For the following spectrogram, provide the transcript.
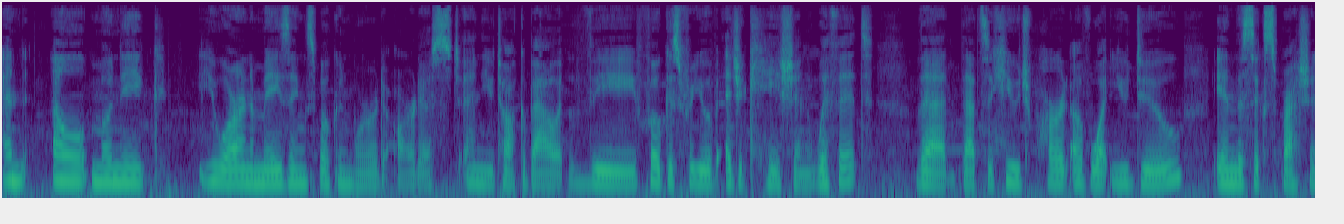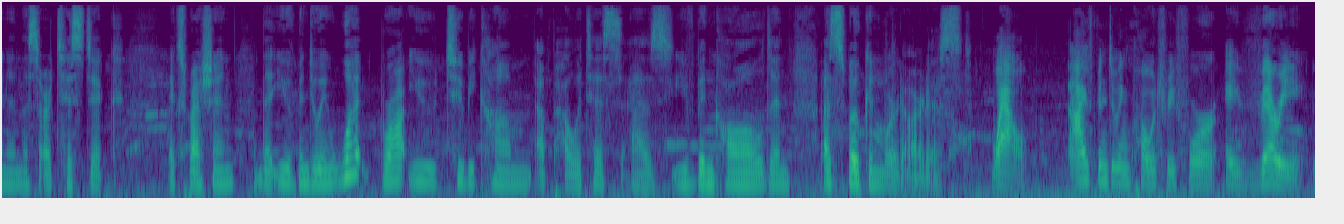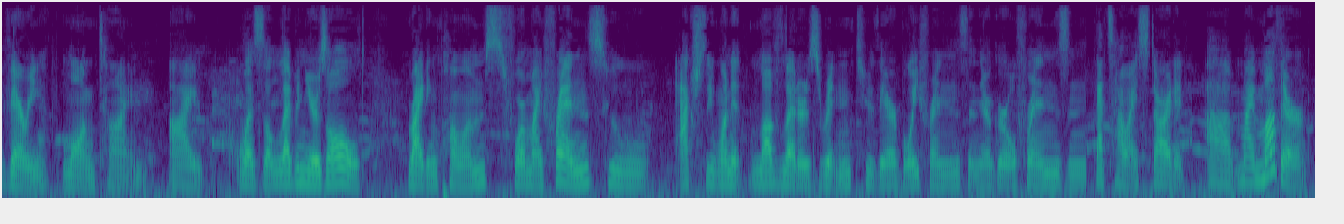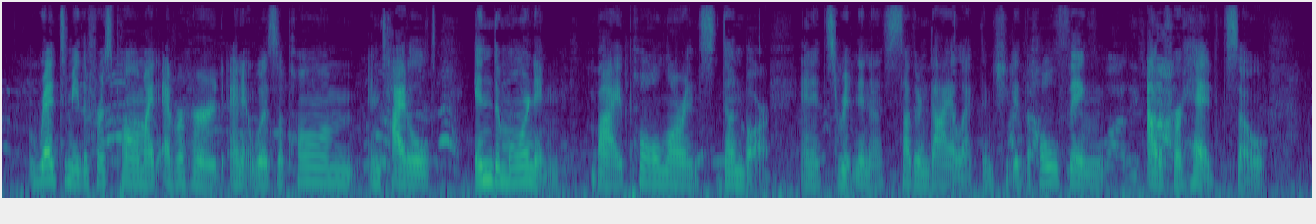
And El Monique, you are an amazing spoken word artist, and you talk about the focus for you of education with it. That that's a huge part of what you do in this expression, in this artistic expression that you've been doing. What brought you to become a poetess, as you've been called, and a spoken word artist? Wow. I've been doing poetry for a very, very long time. I was 11 years old writing poems for my friends who actually wanted love letters written to their boyfriends and their girlfriends, and that's how I started. Uh, my mother read to me the first poem I'd ever heard, and it was a poem entitled in the Morning by Paul Laurence Dunbar. And it's written in a southern dialect, and she did the whole thing out of her head. So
